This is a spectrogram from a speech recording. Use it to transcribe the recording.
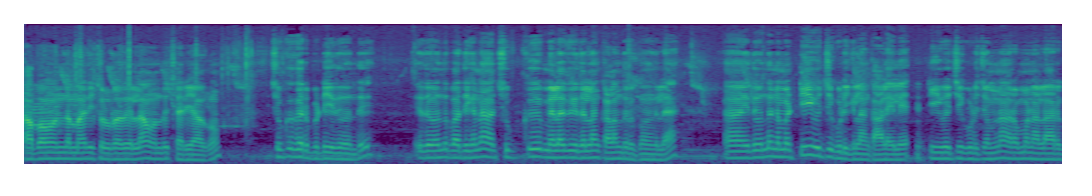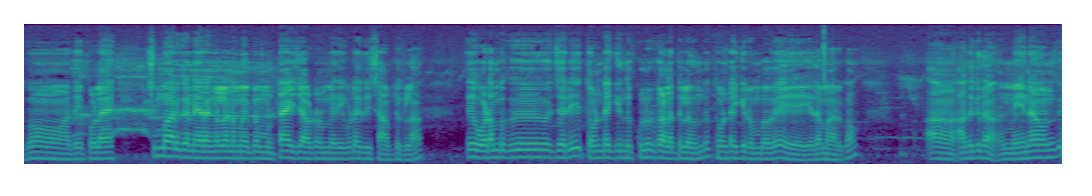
கபம் இந்த மாதிரி சொல்கிறது எல்லாம் வந்து சரியாகும். சுக்கு கருப்பட்டி இது வந்து. இது வந்து பார்த்திங்கன்னா சுக்கு மிளகு இதெல்லாம் கலந்துருக்கும் இதில். இது வந்து நம்ம டீ வச்சு குடிக்கலாம் காலையிலே. டீ வச்சு குடித்தோம்னா ரொம்ப நல்லாயிருக்கும். அதே போல் சும்மா இருக்க நேரங்களில் நம்ம இப்போ மிட்டாய் சாப்பிட்ற மாதிரி கூட இது சாப்பிட்டுக்கலாம். இது உடம்புக்கு சரி தொண்டைக்கு இந்த குளிர்காலத்தில் வந்து தொண்டைக்கு ரொம்பவே இதமாக இருக்கும். அதுக்கு தான். மெயினாக வந்து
